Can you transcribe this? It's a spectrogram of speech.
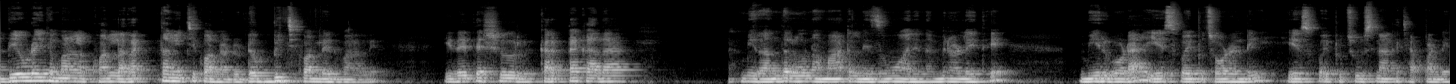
దేవుడైతే మనల్ని కొనల. రక్తం ఇచ్చి కొన్నాడు డబ్బు ఇచ్చి కొనలేదు మనల్ని. ఇదైతే షూర్. కరెక్టా కాదా? మీరందరూ నా మాటలు నిజము అని నమ్మిన వాళ్ళైతే మీరు కూడా యేసు వైపు చూడండి. యేసు వైపు చూసినాక చెప్పండి.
